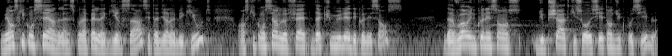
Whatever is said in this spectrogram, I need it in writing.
Mais en ce qui concerne ce qu'on appelle la girsa, c'est-à-dire la bekiout, en ce qui concerne le fait d'accumuler des connaissances, d'avoir une connaissance du pshat qui soit aussi étendue que possible,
